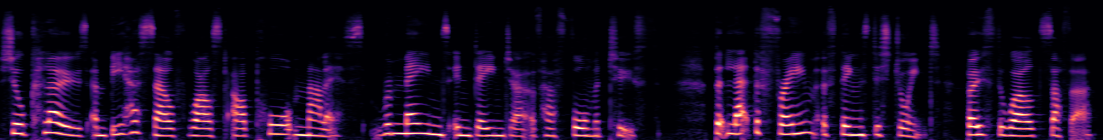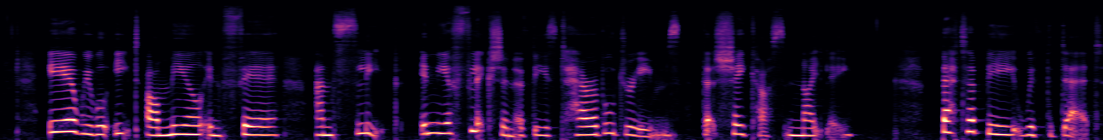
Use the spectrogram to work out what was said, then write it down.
She'll close and be herself whilst our poor malice remains in danger of her former tooth. But let the frame of things disjoint, both the world suffer. Ere we will eat our meal in fear and sleep in the affliction of these terrible dreams that shake us nightly. Better be with the dead,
